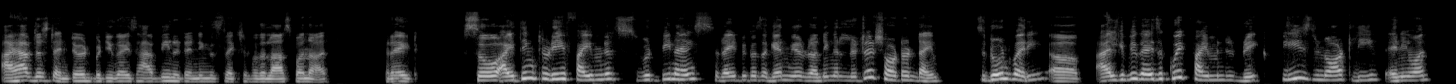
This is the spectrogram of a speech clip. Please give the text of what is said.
I have just entered, but you guys have been attending this lecture for the last one hour. Right. So I think today five minutes would be nice, right? Because again, we are running a little short on time. So don't worry. Uh, I'll give you guys a quick five minute break. Please do not leave anyone.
